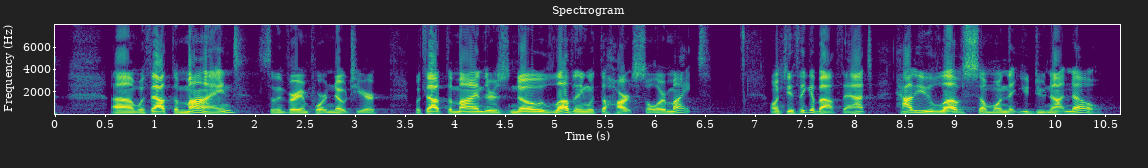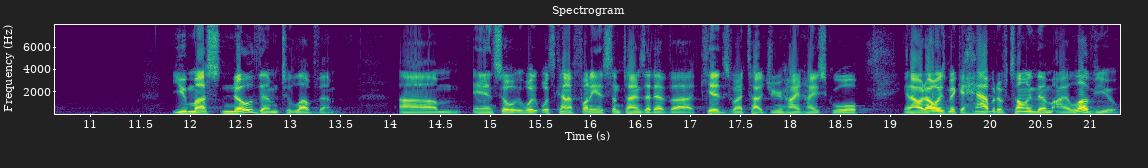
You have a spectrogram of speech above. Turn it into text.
uh, without the mind, something very important note here, without the mind, there's no loving with the heart, soul, or might. I want you to think about that. How do you love someone that you do not know? You must know them to love them. Um, and so what, what's kind of funny is sometimes I'd have uh, kids when I taught junior high and high school, and I would always make a habit of telling them, I love you.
